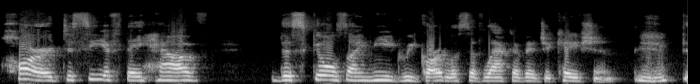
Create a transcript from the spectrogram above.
hard to see if they have the skills I need regardless of lack of education. Mm-hmm.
